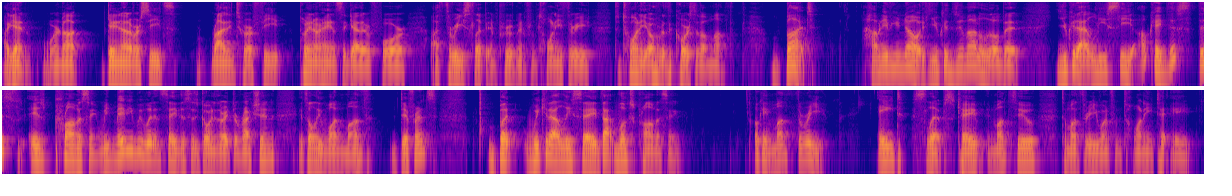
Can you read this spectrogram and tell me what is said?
Again, we're not getting out of our seats, rising to our feet, putting our hands together for a three slip improvement from 23 to 20 over the course of a month. But how many of you know if you could zoom out a little bit, you could at least see, okay, this this is promising. We maybe we wouldn't say this is going in the right direction. It's only one month difference, but we could at least say that looks promising. Okay, month three, eight slips. Okay, in month two to month three, he went from 20 to eight.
